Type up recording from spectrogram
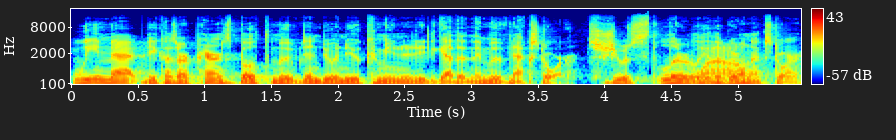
We met because our parents both moved into a new community together, and they moved next door. So she was literally the girl next door.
